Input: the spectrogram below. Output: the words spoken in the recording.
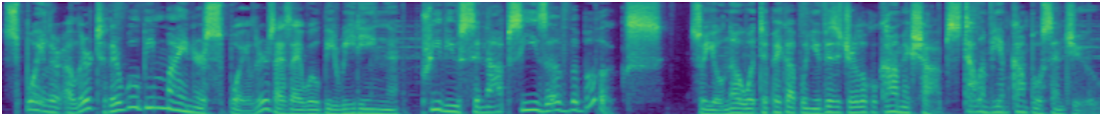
Spoiler alert, there will be minor spoilers as I will be reading preview synopses of the books. So you'll know what to pick up when you visit your local comic shops. Tell them VM Campos sent you.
